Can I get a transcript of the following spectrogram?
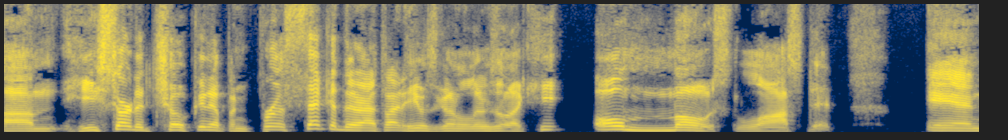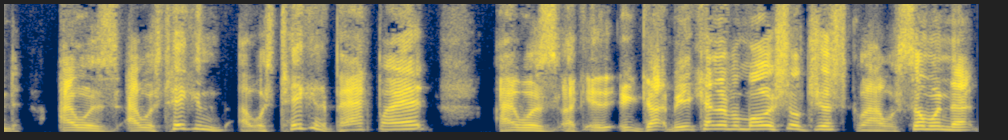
um, he started choking up. And for a second there, I thought he was going to lose it. Like he almost lost it. And I was, I was taken, I was taken aback by it. I was like, it, it got me kind of emotional. Just wow, with someone that,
